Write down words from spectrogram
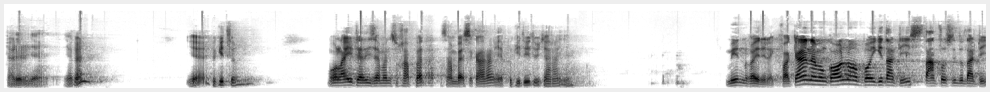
dalilnya, ya kan? Ya begitu. Mulai dari zaman sahabat sampai sekarang ya begitu itu caranya min ghairi nak. Fakana mengkono apa iki tadi status itu tadi.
